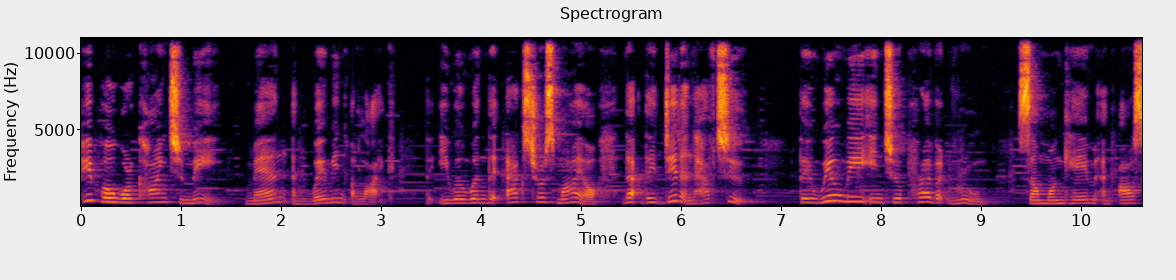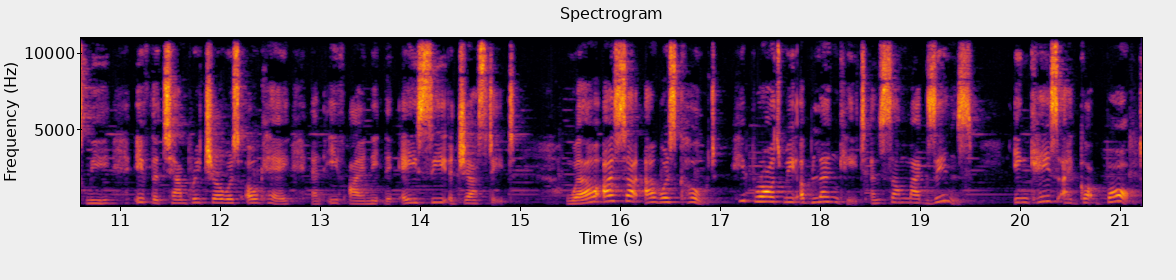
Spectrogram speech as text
People were kind to me, men and women alike. They even went the extra mile that they didn't have to. They wheeled me into a private room. Someone came and asked me if the temperature was okay and if I need the AC adjusted. Well, I said I was cold. He brought me a blanket and some magazines in case I got bored.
